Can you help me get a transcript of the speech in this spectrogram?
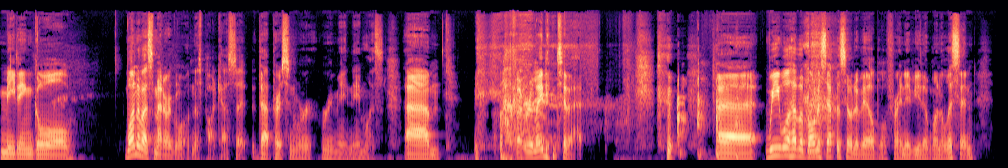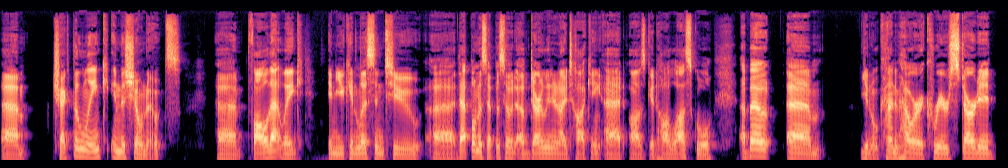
meeting goal. One of us met our goal in this podcast. That, that person will remain nameless. Um, but related to that, uh, we will have a bonus episode available for any of you that want to listen. Um, check the link in the show notes. Uh, follow that link, and you can listen to uh, that bonus episode of Darlene and I talking at Osgoode Hall Law School about, um, you know, kind of how our careers started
